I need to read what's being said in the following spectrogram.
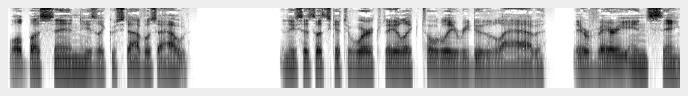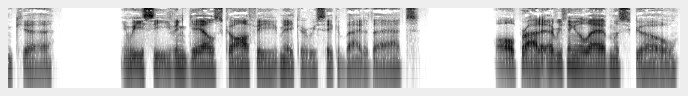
Walt busts in. He's like, Gustavo's out. And he says, let's get to work. They like totally redo the lab. They're very in sync. Uh, and we see even Gale's coffee maker. We say goodbye to that. All product, everything in the lab must go.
